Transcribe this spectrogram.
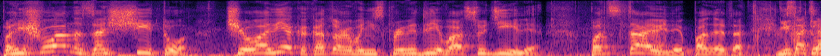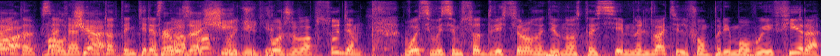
пришла на защиту человека, которого несправедливо осудили, подставили под это. Никто кстати, а это, кстати, молчат, это вот это интересный вопрос, мы чуть позже обсудим. 8 800 200 ровно 9702, телефон прямого эфира.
